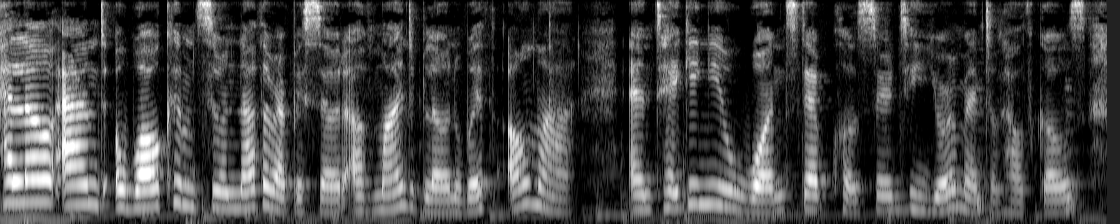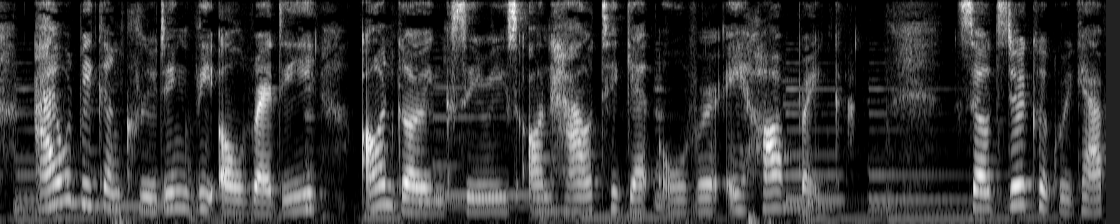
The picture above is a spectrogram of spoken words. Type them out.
Hello and welcome to another episode of Mind Blown with Oma. And taking you one step closer to your mental health goals, I would be concluding the already ongoing series on how to get over a heartbreak. So, to do a quick recap,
